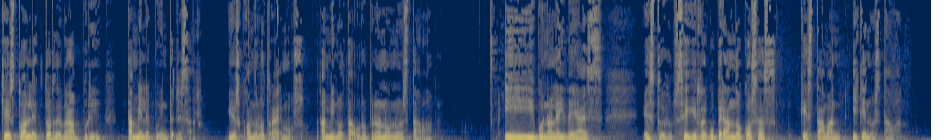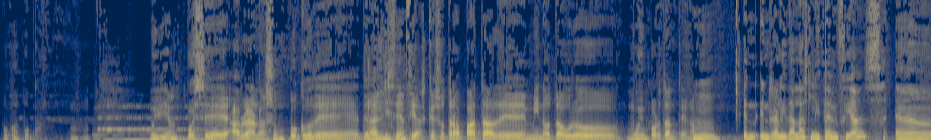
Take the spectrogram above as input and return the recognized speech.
que esto al lector de Bradbury también le puede interesar. Y es cuando lo traemos a Minotauro, pero no, no estaba. Y bueno, la idea es esto, seguir recuperando cosas que estaban y que no estaban, poco a poco. Muy bien, pues eh, háblanos un poco de, de las licencias, que es otra pata de Minotauro muy importante, ¿no? Mm. En, en realidad las licencias eh,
